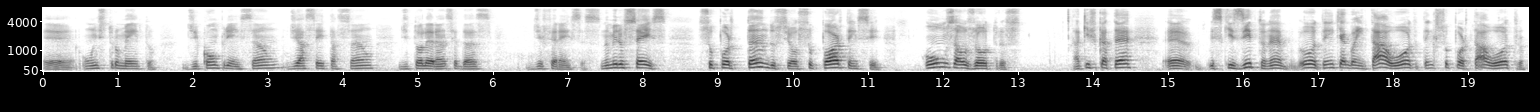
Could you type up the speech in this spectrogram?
é, um instrumento de compreensão, de aceitação, de tolerância das diferenças. Número 6, suportando-se ou suportem-se uns aos outros. Aqui fica até é, esquisito, né? Oh, tem que aguentar o outro, tem que suportar o outro.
